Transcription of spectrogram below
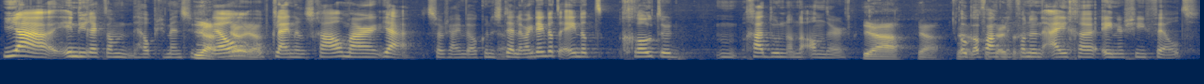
Ja, indirect dan help je mensen Ja, wel ja, ja. op kleinere schaal. Maar ja, zo zou je hem wel kunnen stellen. Maar ik denk dat de een dat groter mm, gaat doen dan de ander. Ja, ja. ja ook afhankelijk van hun eigen energieveld.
